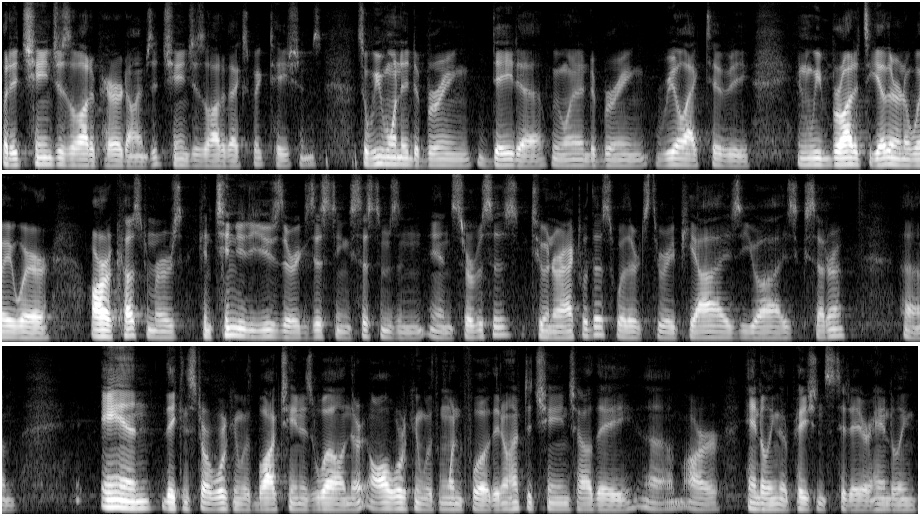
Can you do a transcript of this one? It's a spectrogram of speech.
but it changes a lot of paradigms. It changes a lot of expectations. So we wanted to bring data, we wanted to bring real activity, and we brought it together in a way where our customers continue to use their existing systems and, and services to interact with us, whether it's through APIs, UIs, et cetera. Um, and they can start working with blockchain as well, and they're all working with one flow. They don't have to change how they um, are handling their patients today or handling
